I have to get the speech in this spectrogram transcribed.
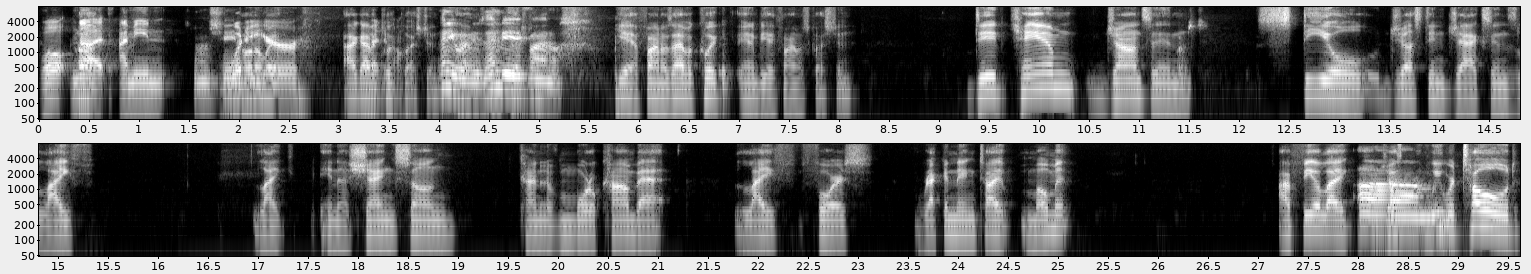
Well, nut. I mean, Oh, shit. what are Hold on, wait. your I got Go a ahead, quick Jamel. question. Anyways, I have a quick NBA. Finals. Yeah, finals. I have a quick NBA finals question. Did Cam Johnson steal Justin Jackson's life like in a Shang Tsung kind of Mortal Kombat life force reckoning type moment? I feel like just, Um, we were told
